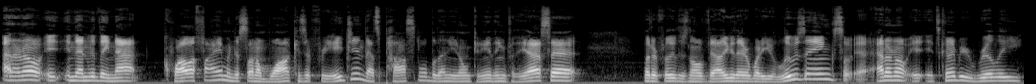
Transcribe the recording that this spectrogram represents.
I don't know. It, and then did they not qualify him and just let him walk as a free agent? That's possible, but then you don't get anything for the asset. But if really there's no value there, what are you losing? So I don't know. It, it's going to be really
